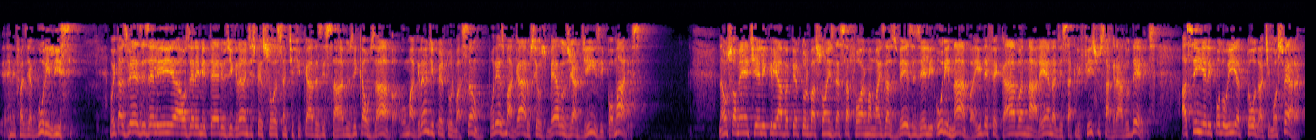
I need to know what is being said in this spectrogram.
Ele fazia gorilice. Muitas vezes ele ia aos eremitérios de grandes pessoas santificadas e sábios e causava uma grande perturbação por esmagar os seus belos jardins e pomares. Não somente ele criava perturbações dessa forma, mas às vezes ele urinava e defecava na arena de sacrifício sagrado deles. Assim ele poluía toda a atmosfera.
